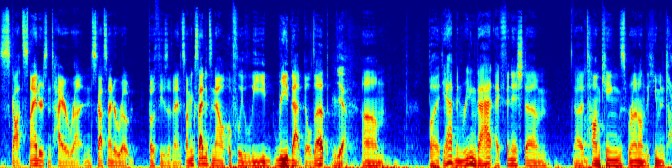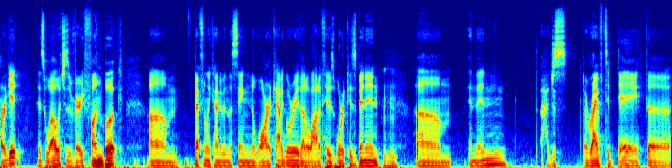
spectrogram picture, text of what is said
scott snyder's entire run. Scott snyder wrote both these events so i'm excited to now hopefully lead read that build up Yeah. um, but yeah, I've been reading that. I finished um, uh, Tom King's run on the Human Target as well, which is a very fun book. Um, definitely kind of in the same noir category that a lot of his work has been in. Mhm. Um, and then I just arrived today the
